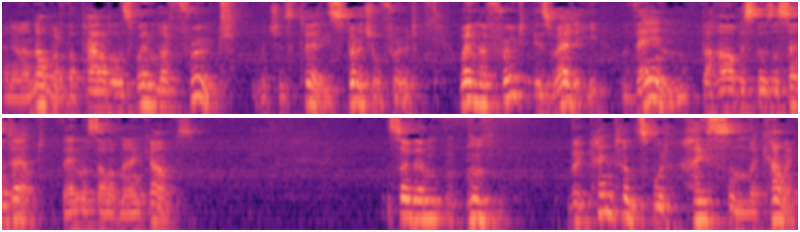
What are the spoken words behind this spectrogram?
And in a number of the parables, when the fruit, which is clearly spiritual fruit, when the fruit is ready, then the harvesters are sent out. Then the Son of Man comes. So then, repentance would hasten the coming.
